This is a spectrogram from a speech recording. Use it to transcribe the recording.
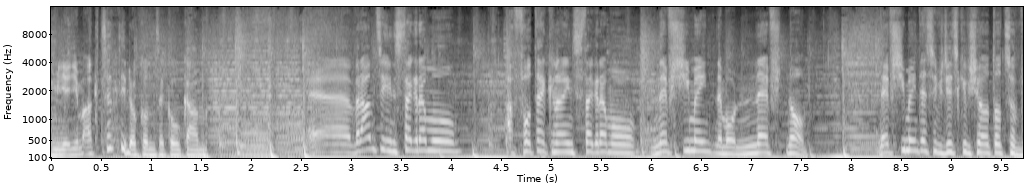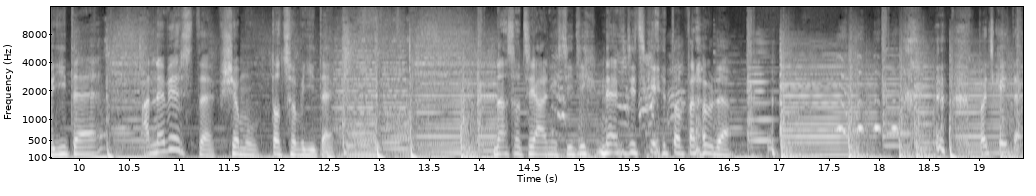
Měním akcenty dokonce, koukám. V rámci Instagramu a fotek na Instagramu. Nevšímej, nebo nevš, no, nevšímejte si vždycky všeho to, co vidíte a nevěřte všemu to, co vidíte. Na sociálních sítích. Ne vždycky je to pravda. Počkejte,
